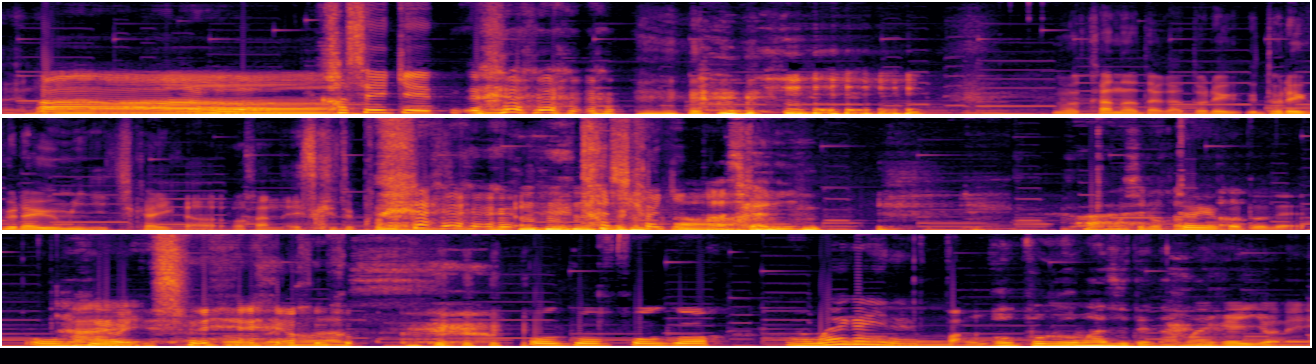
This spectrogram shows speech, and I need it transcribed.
みたいな。あー、なるほど。火星系。まあ、カナダがどれどれぐらい海に近いかわかんないですけど、この湖か 確かに。確かに。はい面白かったということで、面白いですね。はいありがと名前がいいね、やっぱオ。ゴポゴマジで名前がいいよね。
